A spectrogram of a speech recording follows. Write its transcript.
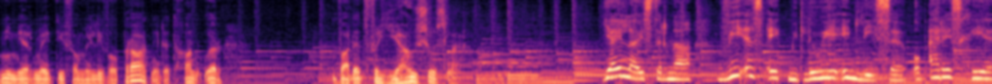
nie meer met die familie wil praat nie. Dit gaan oor wat dit vir jou so sleg maak. Jy luister na Wie is ek met Louie en Lise op RSG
